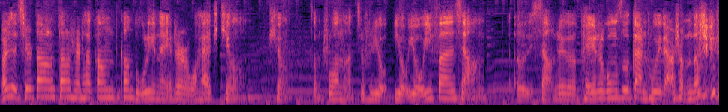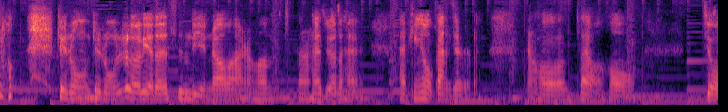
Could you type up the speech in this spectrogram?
而且其实当当时他刚刚独立那一阵儿，我还挺挺怎么说呢，就是有有有一番想。呃，想这个陪着公司干出一点什么的 这种，这种这种热烈的心理，你知道吗？然后，当时还觉得还还挺有干劲儿的，然后再往后就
